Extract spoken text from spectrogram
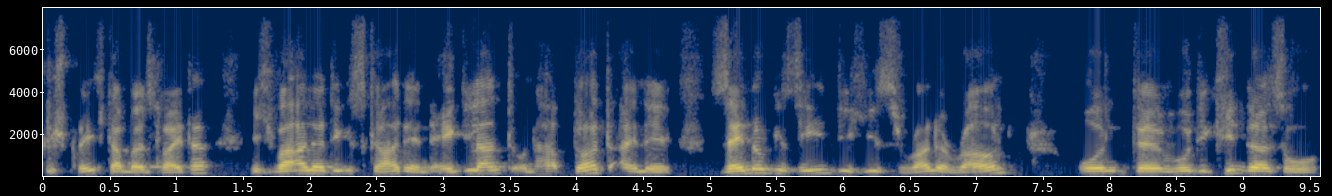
Gespräch damals weiter, ich war allerdings gerade in England und habe dort eine Sendung gesehen, die hieß Run Around und äh, wo die Kinder so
